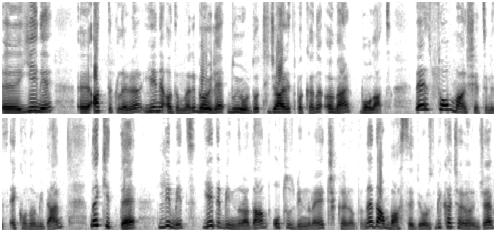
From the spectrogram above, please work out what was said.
e, yeni e, attıkları yeni adımları böyle duyurdu Ticaret Bakanı Ömer Bolat. Ve son manşetimiz ekonomiden nakitte limit 7 bin liradan 30 bin liraya çıkarıldı. Neden bahsediyoruz? Birkaç ay önce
